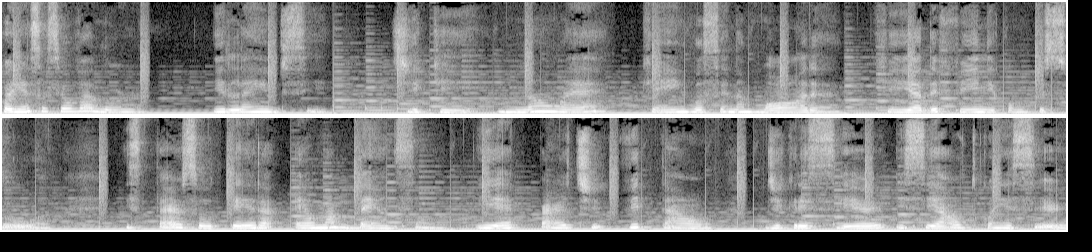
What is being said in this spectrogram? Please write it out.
Reconheça seu valor e lembre-se de que não é quem você namora que a define como pessoa. Estar solteira é uma benção e é parte vital de crescer e se autoconhecer.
